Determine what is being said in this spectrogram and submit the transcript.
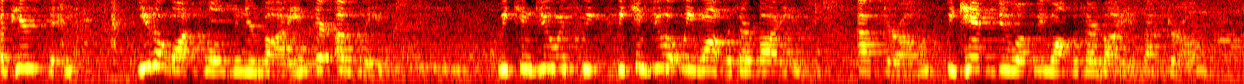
A piercing. You don't want holes in your body. They're ugly. We can do with we, we can do what we want with our bodies after all. We can't do what we want with our bodies after all.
